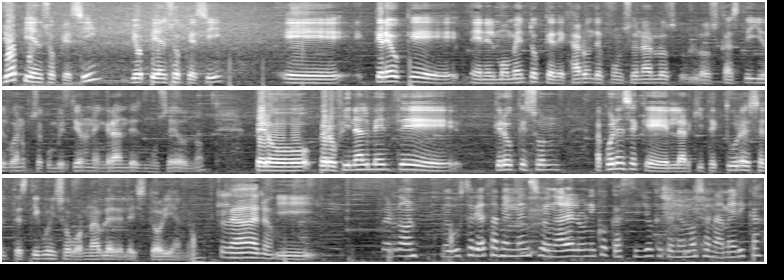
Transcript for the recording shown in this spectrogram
Yo pienso que sí, yo pienso que sí. Eh, creo que en el momento que dejaron de funcionar los, los castillos, bueno, pues se convirtieron en grandes museos, ¿no? Pero, pero finalmente creo que son, acuérdense que la arquitectura es el testigo insobornable de la historia, ¿no? Claro. Y Perdón, me gustaría también mencionar el único castillo que tenemos en América.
